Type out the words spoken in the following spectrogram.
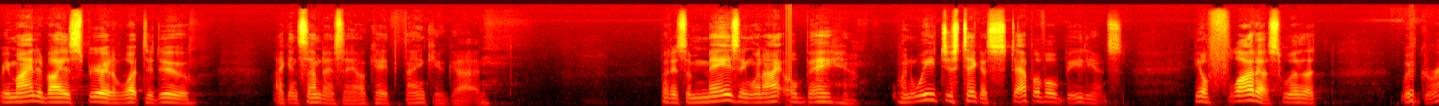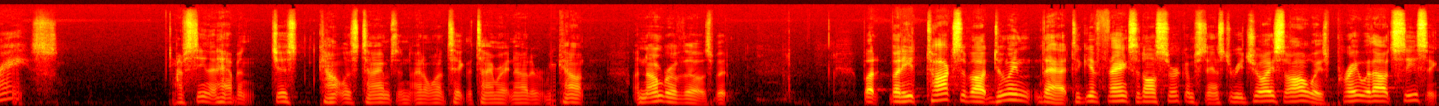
reminded by His Spirit of what to do, I can sometimes say, okay, thank you, God. But it's amazing when I obey Him, when we just take a step of obedience, He'll flood us with, a, with grace. I've seen it happen just countless times, and I don't want to take the time right now to recount a number of those, but but, but he talks about doing that to give thanks in all circumstances, to rejoice always, pray without ceasing.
